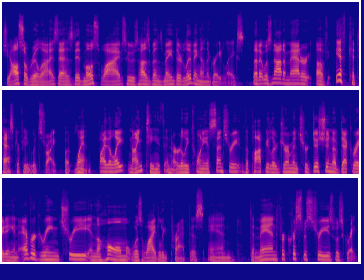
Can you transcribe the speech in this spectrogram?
She also realized, as did most wives whose husbands made their living on the Great Lakes, that it was not a matter of if catastrophe would strike, but when. By the late 19th and early 20th century, the popular German tradition of decorating an evergreen tree in the home was widely practiced, and demand for Christmas trees was great.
